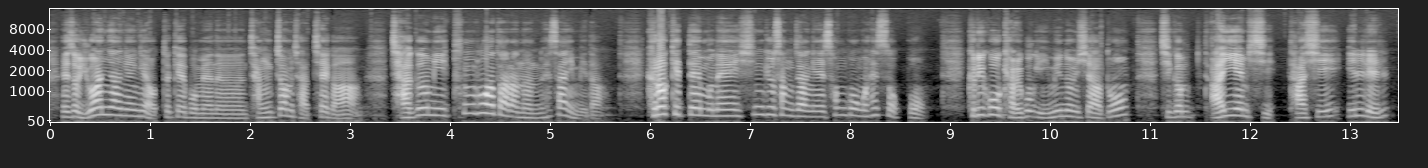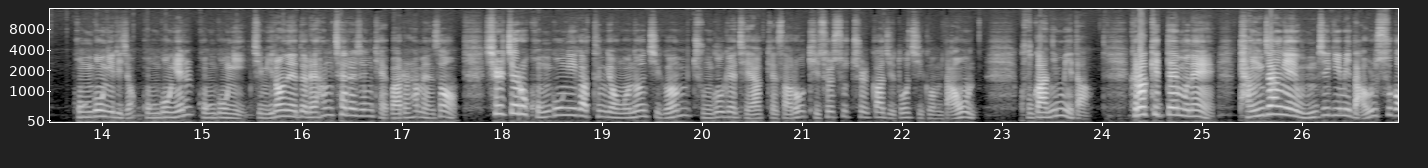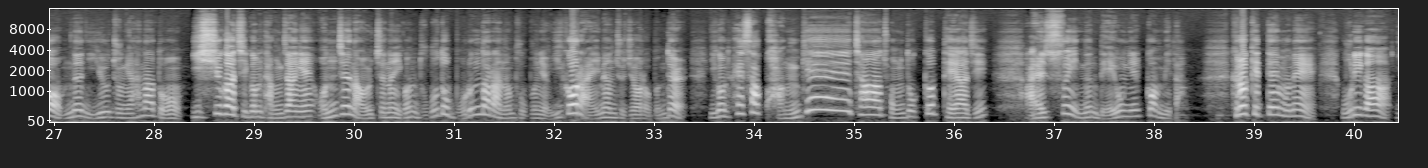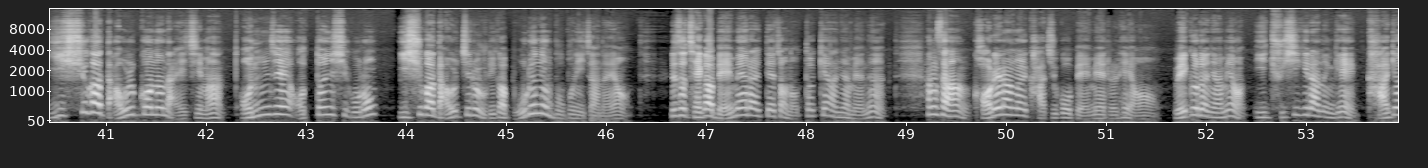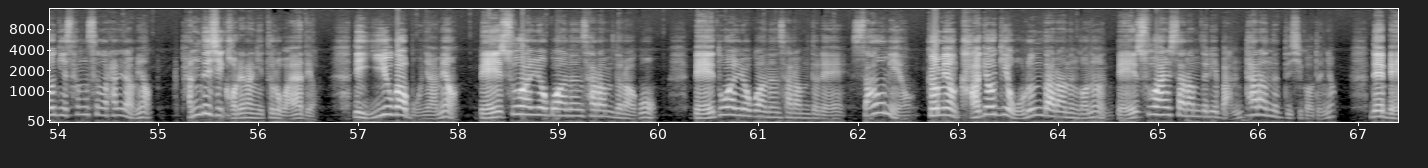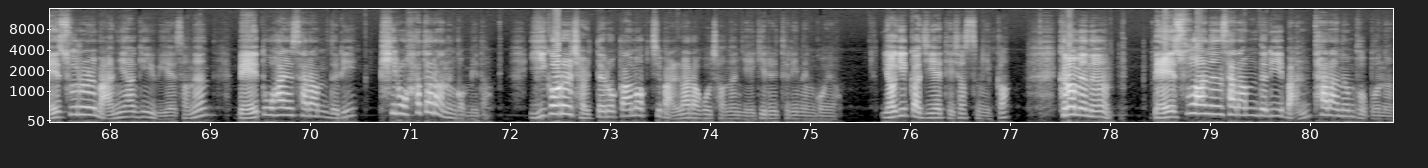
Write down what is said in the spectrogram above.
그래서 유한양행의 어떻게 보면은 장점 자체가 자금이 풍부하다라는 회사입니다. 그렇기 때문에 신규 상장에 성공을 했었고 그리고 결국 이뮤논시아도 지금 IMC 다시 11 001이죠. 001, 002 지금 이런 애들의 항체를 지금 개발을 하면서 실제로 002 같은 경우는 지금 중국의 제약회사로 기술 수출까지도 지금 나온 구간입니다. 그렇기 때문에 당장의 움직임이 나올 수가 없는 이유 중에 하나도 이슈가 지금 당장에 언제 나올지는 이건 누구도 모른다라는 부분이에요. 이걸 알면 주주 여러분들 이건 회사 관계자 정도급 돼야지 알 수 있는 내용일 겁니다. 그렇기 때문에 우리가 이슈가 나올 거는 알지만 언제 어떤 식으로 이슈가 나올지를 우리가 모르는 부분이잖아요. 그래서 제가 매매를 할 때 전 어떻게 하냐면은 항상 거래량을 가지고 매매를 해요. 왜 그러냐면 이 주식이라는 게 가격이 상승을 하려면 반드시 거래량이 들어와야 돼요. 근데 이유가 뭐냐면 매수하려고 하는 사람들하고 매도하려고 하는 사람들의 싸움이에요. 그러면 가격이 오른다라는 거는 매수할 사람들이 많다라는 뜻이거든요. 근데 매수를 많이 하기 위해서는 매도할 사람들이 필요하다라는 겁니다. 이거를 절대로 까먹지 말라라고 저는 얘기를 드리는 거예요. 여기까지 이해 되셨습니까? 그러면은 매수하는 사람들이 많다라는 부분은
